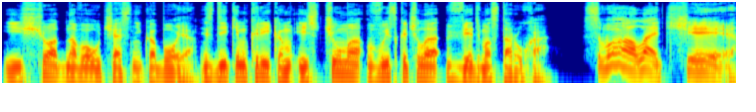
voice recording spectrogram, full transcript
еще одного участника боя. С диким криком из чума выскочила ведьма-старуха. «Сволочи!»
